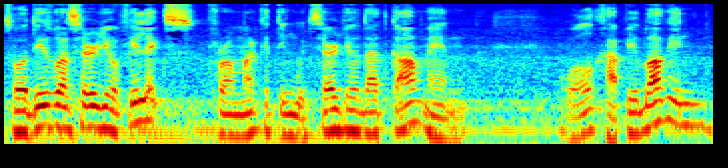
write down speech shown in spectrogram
So this was Sergio Felix from marketingwithsergio.com and well happy blogging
